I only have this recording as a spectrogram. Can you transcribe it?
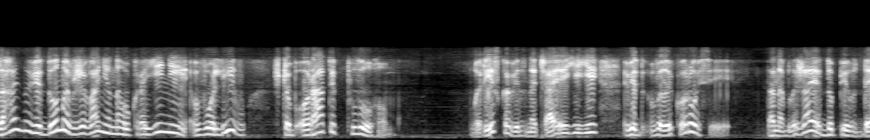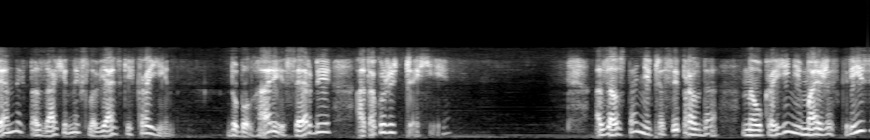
Загальновідоме вживання на Україні волів, щоб орати плугом різко відзначає її від Великоросії та наближає до південних та західних слов'янських країн, до Болгарії, Сербії, а також і Чехії. А за останні часи, правда, на Україні майже скрізь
